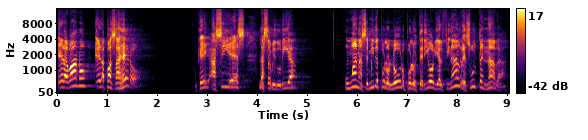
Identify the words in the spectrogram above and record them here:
Era vano, era pasajero. Así es la sabiduría humana, se mide por los logros, por lo exterior y al final resulta en nada.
